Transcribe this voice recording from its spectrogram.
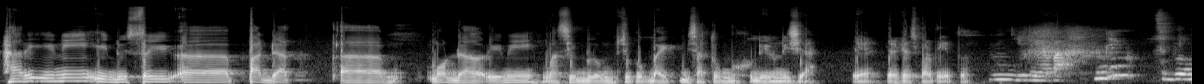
Hari ini industri eh, padat eh, modal ini masih belum cukup baik bisa tumbuh di Indonesia. Ya, kira-kira seperti itu. Hmm, gitu ya Pak. Mungkin sebelum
